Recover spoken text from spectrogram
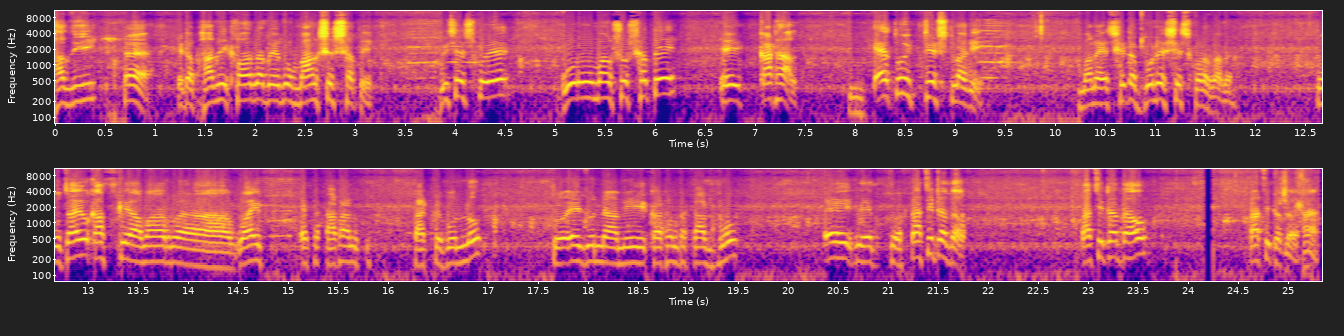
ভাজি হ্যাঁ এটা ভাজি খাওয়া যাবে এবং মাংসের সাথে, বিশেষ করে গরুর মাংসের সাথে এই কাঁঠাল এতই টেস্ট লাগে মানে সেটা বলে শেষ করা যাবে না। তো যাই হোক আজকে আমার ওয়াইফ একটা কাঁঠাল কাটতে বলল। তো এই জন্য আমি কাঁঠালটা কাটবো। এই কাঁচিটা দাও। কাঁচিটা দাও। কাঁচিটা দাও হ্যাঁ।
